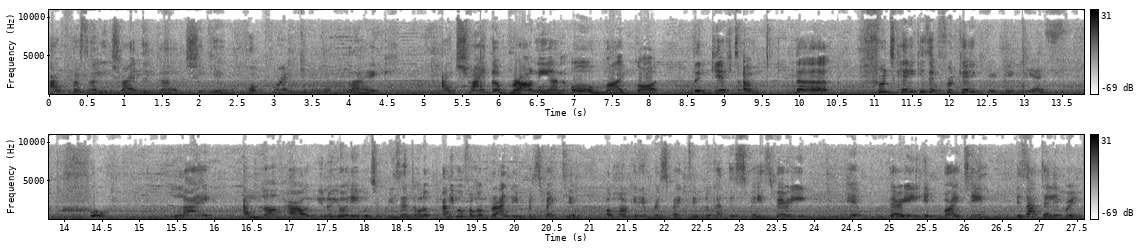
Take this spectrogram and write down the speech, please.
I personally tried the uh, chicken popcorn. Chicken popcorn. Like, I tried the brownie and oh my god, the gift of the fruit cake is it fruit cake? Fruit cake, yes. Whew. Like I love how you know you're able to present all of and even from a branding perspective, a marketing perspective. Look at this space, very hip, very inviting. Is that deliberate?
